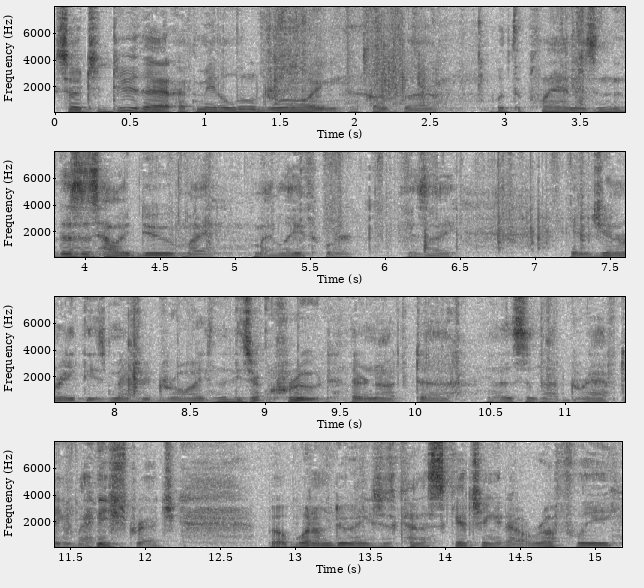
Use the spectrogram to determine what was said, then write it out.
So to do that, I've made a little drawing of uh, what the plan is, and this is how I do my, my lathe work, is I you know, generate these measured drawings. And these are crude. They're not, uh, you know, this is not drafting by any stretch. But what I'm doing is just kind of sketching it out roughly,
